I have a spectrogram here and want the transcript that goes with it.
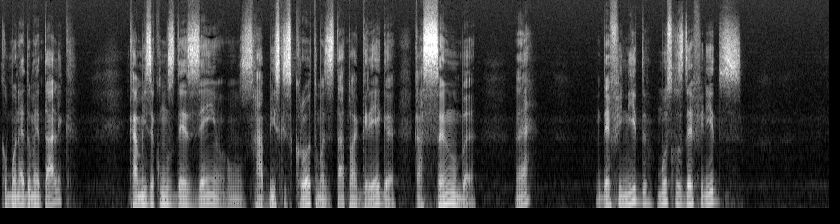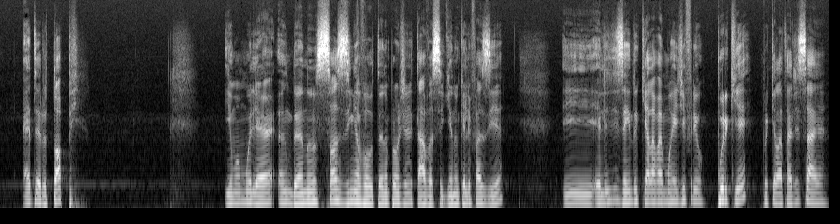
com boné do Metallica, camisa com uns desenhos, uns rabiscos escroto, umas estátua grega, caçamba, né? Definido, músculos definidos. Hétero top. E uma mulher andando sozinha, voltando para onde ele tava, seguindo o que ele fazia. E ele dizendo que ela vai morrer de frio. Por quê? Porque ela tá de saia.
